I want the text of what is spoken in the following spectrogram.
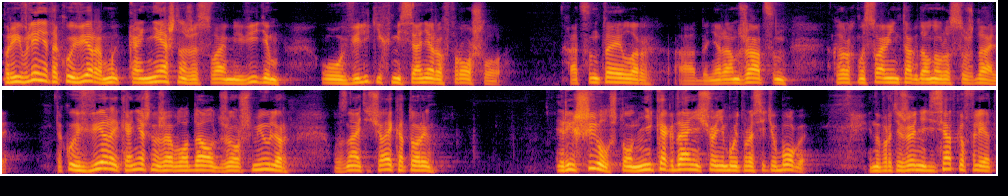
Проявление такой веры мы, конечно же, с вами видим у великих миссионеров прошлого. Хадсон Тейлор, а, Даниран Джадсон, о которых мы с вами не так давно рассуждали. Такой верой, конечно же, обладал Джордж Мюллер. Вы знаете, человек, который решил, что он никогда ничего не будет просить у Бога. И на протяжении десятков лет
